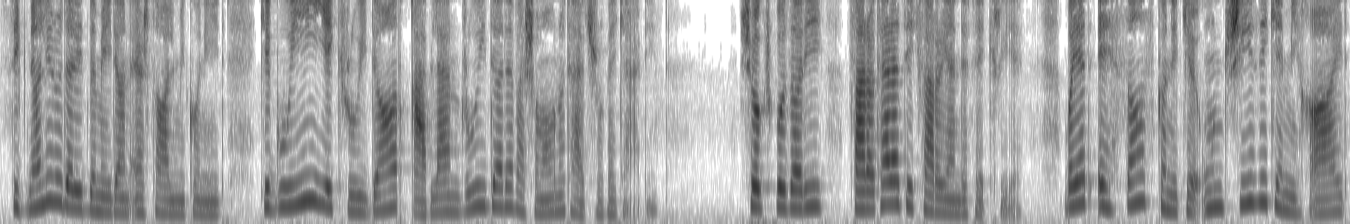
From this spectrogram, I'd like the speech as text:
سیگنالی رو دارید به میدان ارسال می‌کنید که گویی یک رویداد قبلا روی داده و شما اونو تجربه کردین. شکرگزاری فراتر از یک فرایند فکریه. باید احساس کنید که اون چیزی که می‌خواید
